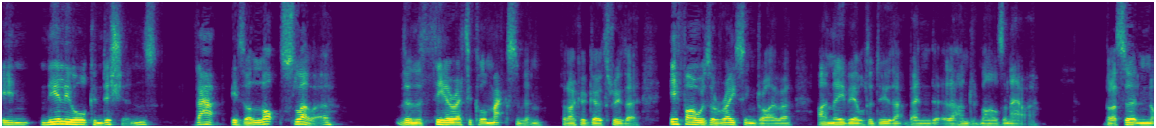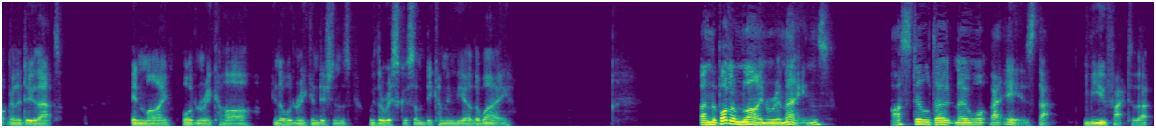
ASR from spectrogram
in nearly all conditions, that is a lot slower than the theoretical maximum that I could go through there. If I was a racing driver, I may be able to do that bend at 100 miles an hour, but I'm certainly not going to do that in my ordinary car in ordinary conditions with the risk of somebody coming the other way. And the bottom line remains I still don't know what that is, that mu factor, that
